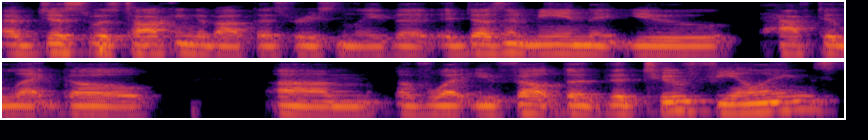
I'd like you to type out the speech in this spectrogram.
i just was talking about this recently that it doesn't mean that you have to let go um, of what you felt. The the two feelings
